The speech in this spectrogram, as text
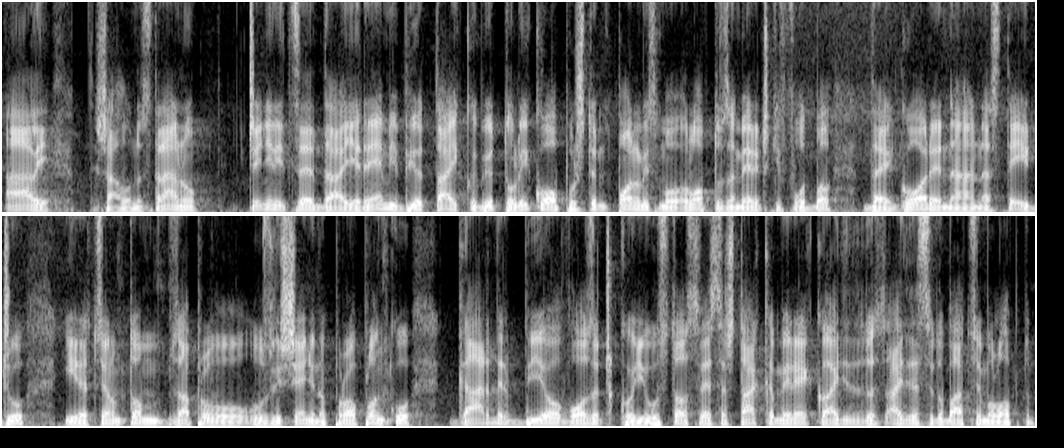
ali, šalu na stranu, činjenica je da je Remi bio taj koji je bio toliko opušten, poneli smo loptu za američki futbol, da je gore na, na stage-u i na celom tom zapravo uzvišenju na proplanku, Gardner bio vozač koji je ustao sve sa štakama i rekao ajde da, ajde da se dobacujemo loptom.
